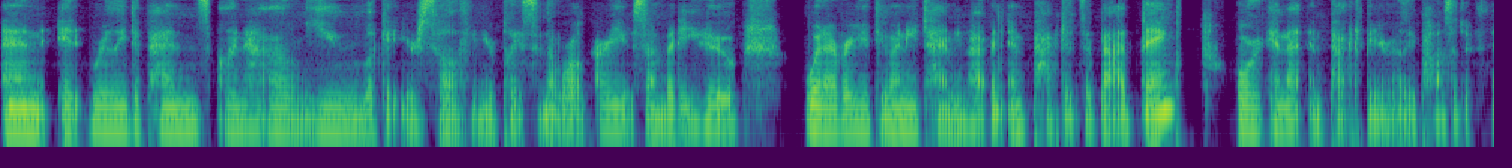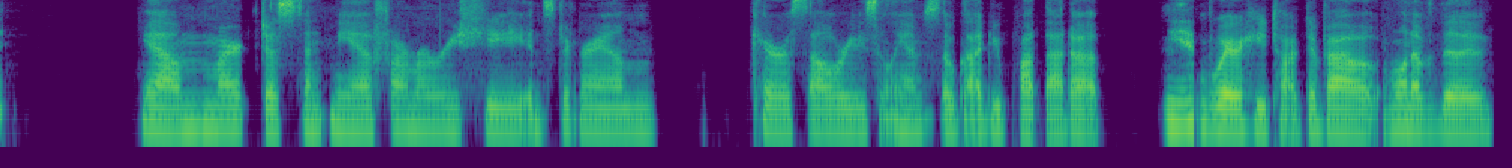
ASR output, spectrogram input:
And it really depends on how you look at yourself and your place in the world. Are you somebody who whatever you do anytime you have an impact, it's a bad thing? Or can that impact be a really positive thing? Yeah, Mark just sent me a Farmer Rishi Instagram carousel recently. I'm so glad you brought that up. Yeah. Where he talked about one of the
